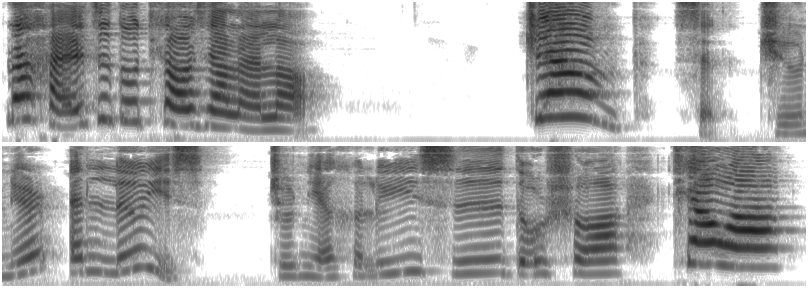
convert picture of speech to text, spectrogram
那孩子都跳下来了。” Jump," said Junior and Louis. Junior 和路易斯都说：“跳啊！”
